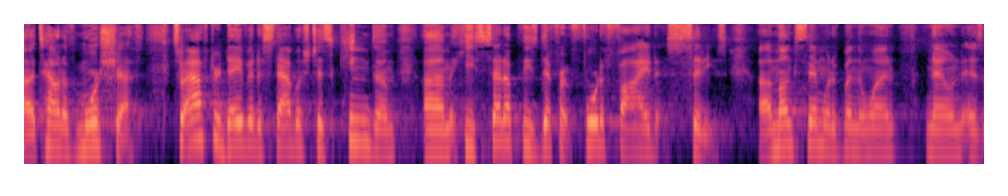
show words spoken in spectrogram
uh, town of Moresheth. So after David established his kingdom, um, he set up these different fortified cities. Uh, amongst them would have been the one known as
